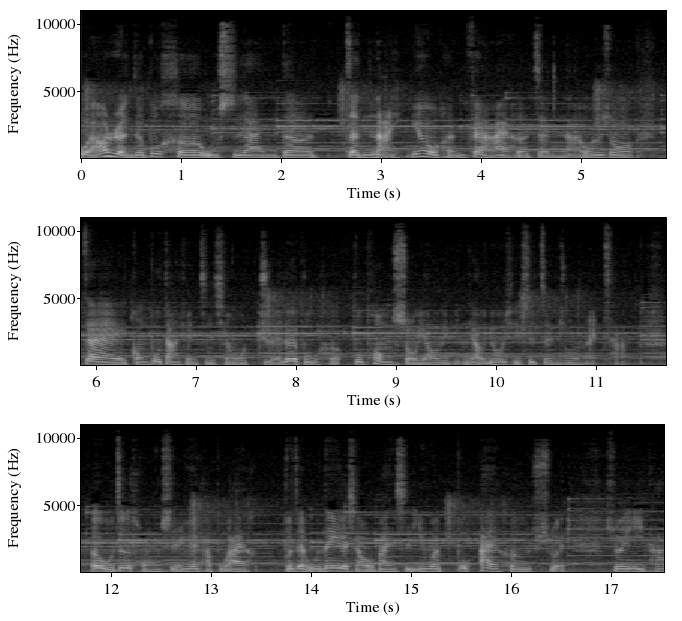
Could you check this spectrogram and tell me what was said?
我要忍着不喝五十兰的真奶，因为我很非常爱喝真奶。我就说，在公布当选之前，我绝对不喝不碰手摇的饮料，尤其是珍珠奶茶。而我这个同事，因为他不爱喝，不对，我那一个小伙伴是因为不爱喝水，所以他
